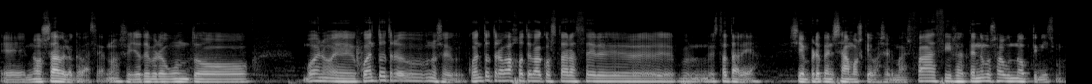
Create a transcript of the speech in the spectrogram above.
eh, no sabe lo que va a hacer. ¿no? Si yo te pregunto, bueno, eh, ¿cuánto, no sé, ¿cuánto trabajo te va a costar hacer eh, esta tarea? Siempre pensamos que va a ser más fácil, tenemos algún optimismo.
